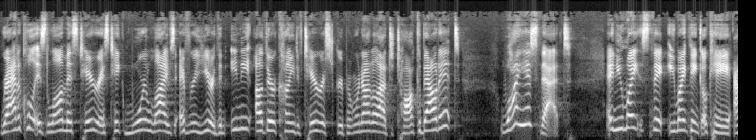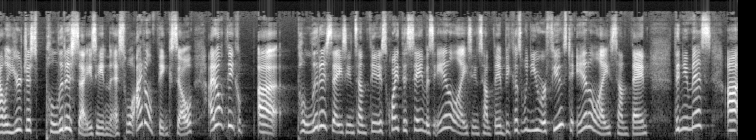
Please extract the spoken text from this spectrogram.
Radical Islamist terrorists take more lives every year than any other kind of terrorist group, and we're not allowed to talk about it. Why is that? And you might th- you might think, okay, Ali, you're just politicizing this. Well, I don't think so. I don't think uh, politicizing something is quite the same as analyzing something because when you refuse to analyze something, then you miss uh,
